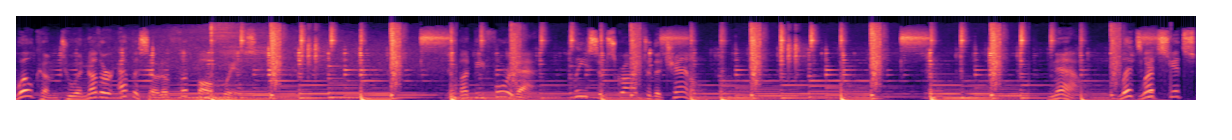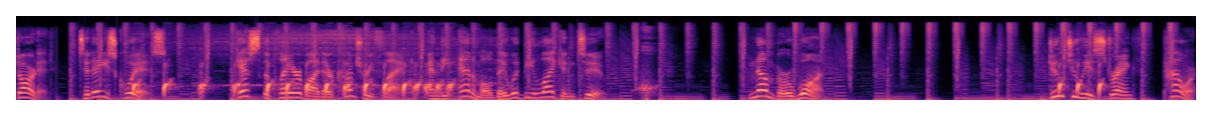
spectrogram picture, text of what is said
Welcome to another episode of Football Quiz. But before that, please subscribe to the channel. Now, let's, let's get started. Today's quiz. Guess the player by their country flag and the animal they would be likened to. Number 1. Due to his strength, power,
